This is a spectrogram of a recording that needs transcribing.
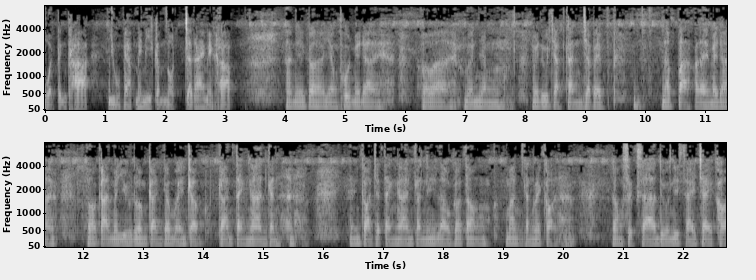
บวชเป็นพระ อยู่แบบไม่มีกำหนดจะได้ไหมครับ อันนี้ก็ยังพูดไม่ได้ เพราะว่าเหมือนยังไม่รู้จักกันจะไปรับปากอะไรไม่ได้ เพราะการมาอยู่ร่วมกันก็เหมือนกับการแต่งงานกันฉะนั้นก่อนจะแต่งงานกันนี่เราก็ต้องมั่นกันไว้ก่อน ต้องศึกษาดูนิสัยใจคอ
